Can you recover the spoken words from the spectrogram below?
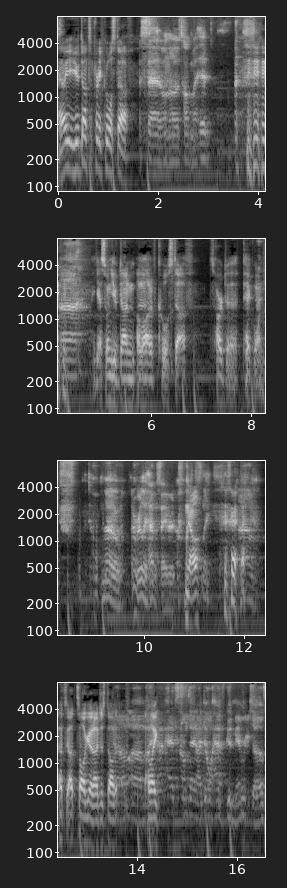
I know you- you've done some pretty cool stuff. that's sad. I don't know off the top of my head. uh, I guess when you've done a lot of cool stuff, it's hard to pick one. I don't know. I don't really have a favorite. No? Um, that's that's all good. I just thought. You know, um, I like- I've had some that I don't have good memories of,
